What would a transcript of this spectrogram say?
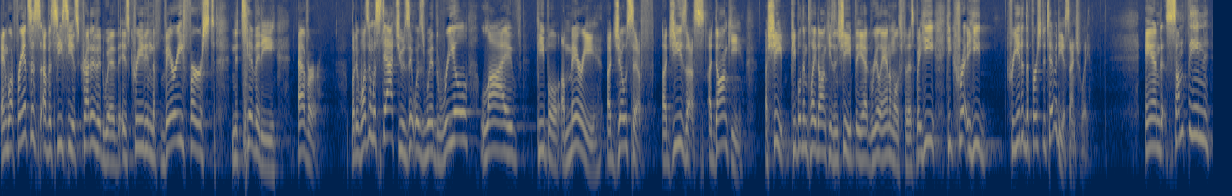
And what Francis of Assisi is credited with is creating the very first nativity ever. But it wasn't with statues, it was with real live people a Mary, a Joseph, a Jesus, a donkey, a sheep. People didn't play donkeys and sheep, they had real animals for this. But he, he, cre- he created the first nativity essentially. And something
